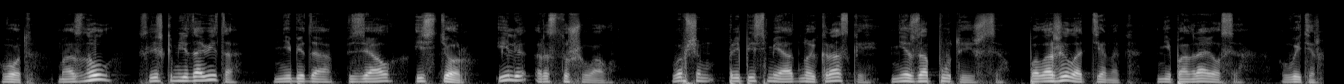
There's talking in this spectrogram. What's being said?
Вот, мазнул, слишком ядовито? Не беда, взял и стер, или растушевал. В общем, при письме одной краской не запутаешься. Положил оттенок, не понравился, вытер.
